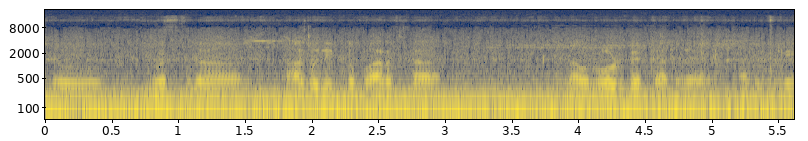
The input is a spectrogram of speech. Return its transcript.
ಸೊ ಇವತ್ತಿನ ಆಧುನಿಕ ಭಾರತ ನಾವು ನೋಡಬೇಕಾದ್ರೆ ಅದಕ್ಕೆ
